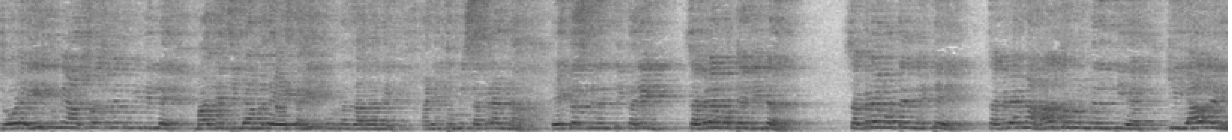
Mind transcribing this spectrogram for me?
जेवढेही तुम्ही आश्वासने तुम्ही दिले माझ्या जिल्ह्यामध्ये एकही पूर्ण झाला नाही. आणि तुम्ही सगळ्यांना एकच विनंती करीन सगळे मोठे लीडर सगळे मोठे नेते सगळ्यांना हा जोडून विनंती आहे की यावेळी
